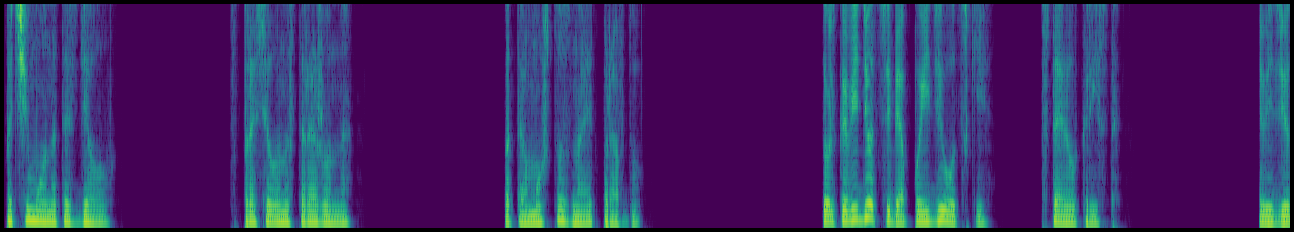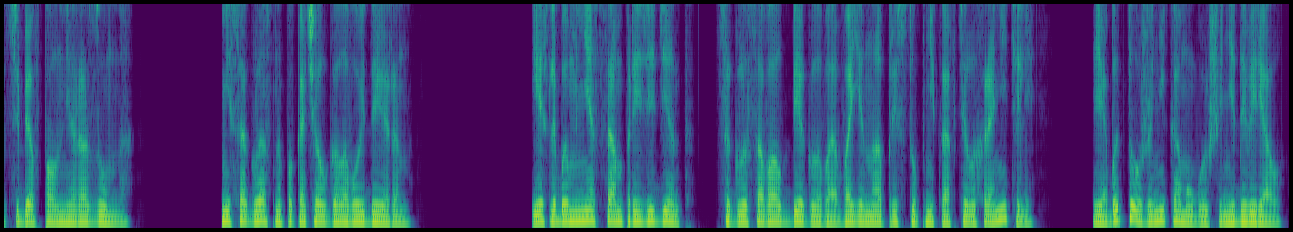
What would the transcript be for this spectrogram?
«Почему он это сделал?» — спросила настороженно потому что знает правду. «Только ведет себя по-идиотски», — ставил Крист. «Ведет себя вполне разумно», — несогласно покачал головой Дейрон. «Если бы мне сам президент согласовал беглого военного преступника в телохранители, я бы тоже никому больше не доверял».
